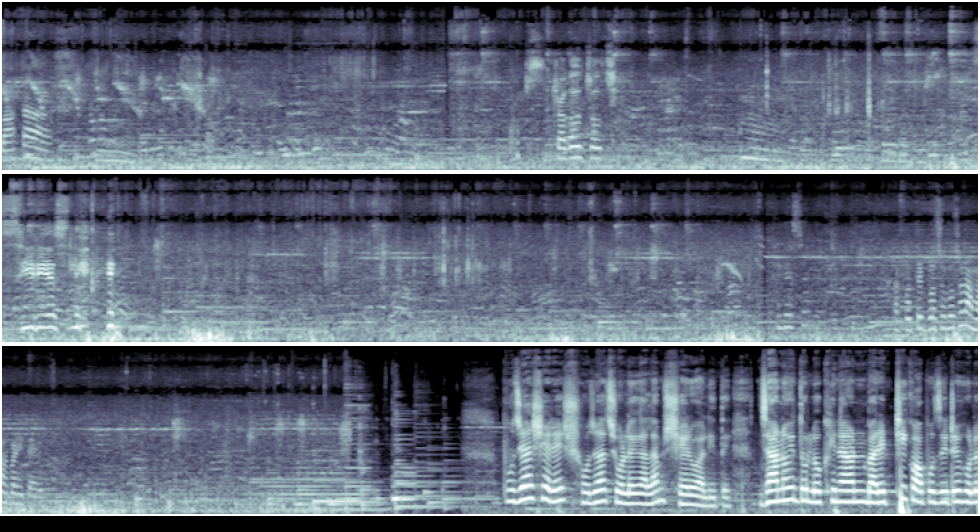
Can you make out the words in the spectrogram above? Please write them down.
বাতাস। খুব স্ট্রাগল চলছে। সিরিয়াসলি ঠিক আছে। আর প্রত্যেক বছর বছর আমার বাড়িতে আয়। পূজা সেরে সোজা চলে গেলাম শেরওয়ালিতে। জানোই তো লক্ষ্মীনারায়ণ বাড়ির ঠিক অপোজিটে হলো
